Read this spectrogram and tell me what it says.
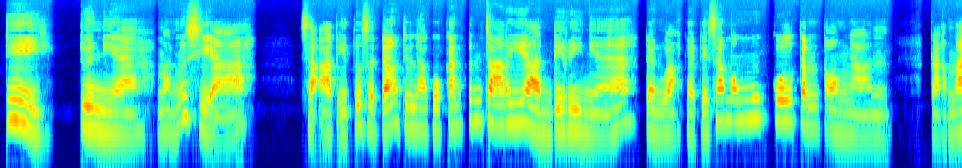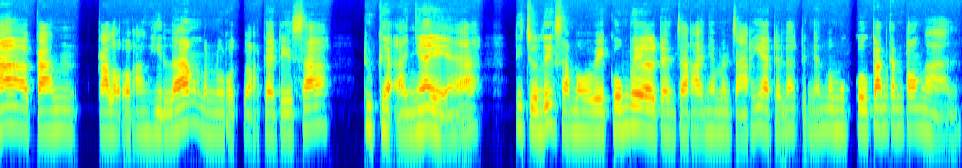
di dunia manusia saat itu sedang dilakukan pencarian dirinya dan warga desa memukul kentongan karena kan kalau orang hilang menurut warga desa dugaannya ya diculik sama wewe gombel dan caranya mencari adalah dengan memukulkan kentongan.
